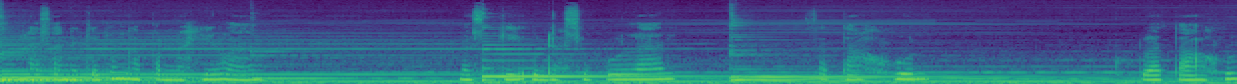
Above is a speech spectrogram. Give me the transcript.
perasaan itu tuh nggak pernah hilang meski udah sebulan setahun dua tahun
